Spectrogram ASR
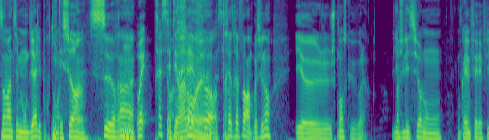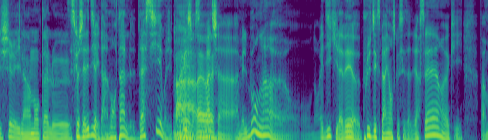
120e mondial et pourtant Il était serein. serein, Ouais, très serein. C'était très vraiment, euh, fort, très très très fort, impressionnant. Et euh, je- pense que voilà, les Moi, blessures l'ont l'ont quand même fait réfléchir et il a un mental. euh, C'est ce que j'allais dire, il a un mental d'acier. Moi j'ai trouvé Ah, sur ces ouais, matchs à, à Melbourne, là, euh, on aurait dit qu'il avait euh, plus d'expérience que ses adversaires. euh, qui... enfin,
